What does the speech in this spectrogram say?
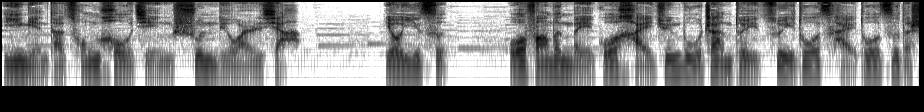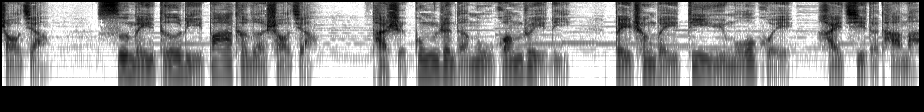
以免它从后颈顺流而下。有一次，我访问美国海军陆战队最多彩多姿的少将斯梅德利·巴特勒少将，他是公认的目光锐利。被称为“地狱魔鬼”，还记得他吗？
